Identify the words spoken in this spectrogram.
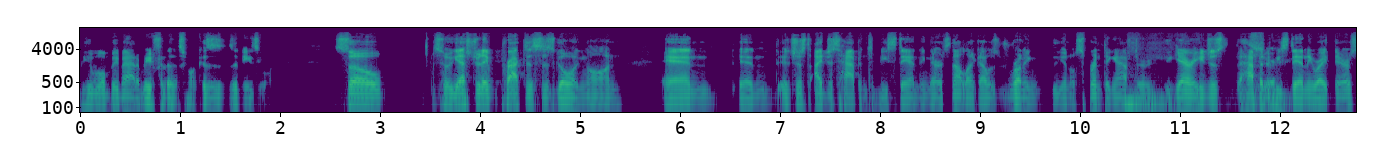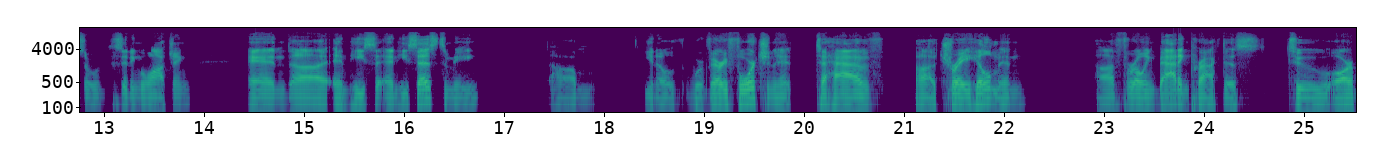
he won't be mad at me for this one because it's an easy one. So so yesterday practice is going on, and and it's just I just happened to be standing there. It's not like I was running, you know, sprinting after Gary. He just happened to be standing right there, so sitting watching and uh, and he sa- and he says to me, um, you know, we're very fortunate to have uh, Trey Hillman uh, throwing batting practice to our.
